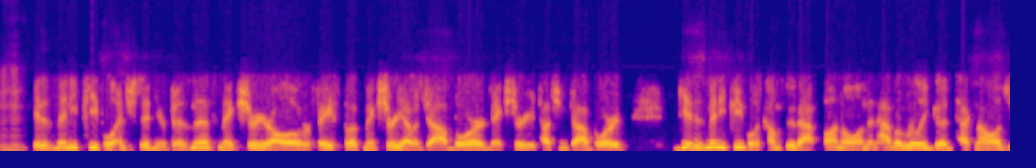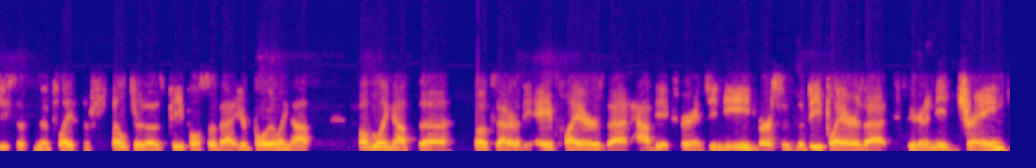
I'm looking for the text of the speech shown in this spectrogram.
Mm-hmm. Get as many people interested in your business. Make sure you're all over Facebook. Make sure you have a job board. Make sure you're touching job board. Get as many people to come through that funnel and then have a really good technology system in place to filter those people so that you're boiling up, bubbling up the folks that are the A players that have the experience you need versus the B players that you're going to need to train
